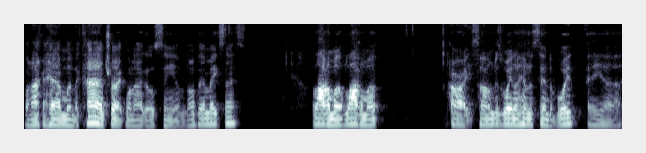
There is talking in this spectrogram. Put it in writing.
When I can have them in the contract when I go see them. Don't that make sense? Lock them up, lock them up. All right, so I'm just waiting on him to send a voice a uh,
